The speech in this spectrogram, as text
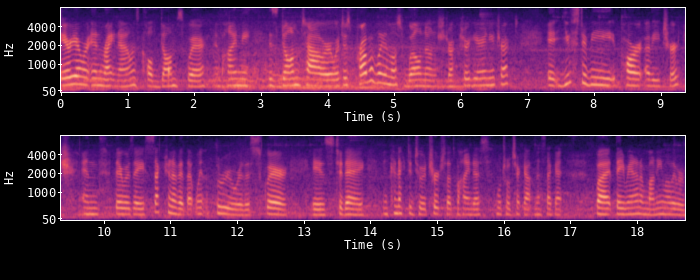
Area we're in right now is called Dom Square, and behind me is Dom Tower, which is probably the most well-known structure here in Utrecht. It used to be part of a church, and there was a section of it that went through where this square is today and connected to a church that's behind us, which we'll check out in a second. But they ran out of money while they were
